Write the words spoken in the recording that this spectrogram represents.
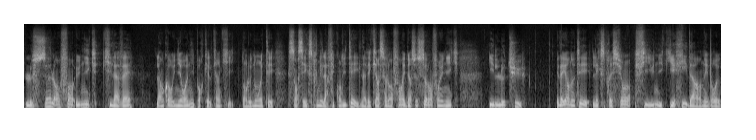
Le seul enfant unique qu'il avait, Là encore une ironie pour quelqu'un dont le nom était censé exprimer la fécondité, il n'avait qu'un seul enfant, et bien ce seul enfant unique, il le tue. Et d'ailleurs notez l'expression fille unique, Yehida en hébreu,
